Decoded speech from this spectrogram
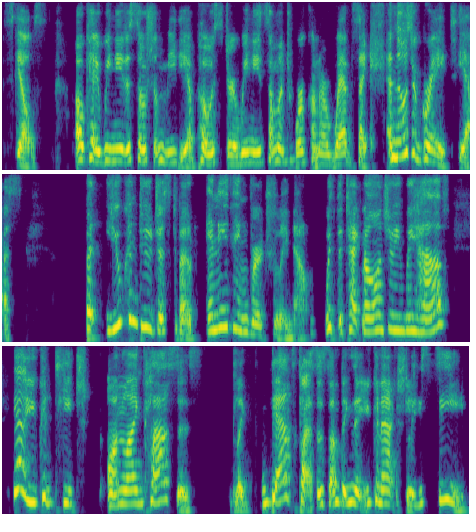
skills. okay, we need a social media poster, we need someone to work on our website. And those are great, yes. But you can do just about anything virtually now. With the technology we have, yeah, you can teach online classes, like dance classes, something that you can actually see.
